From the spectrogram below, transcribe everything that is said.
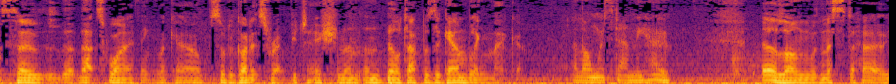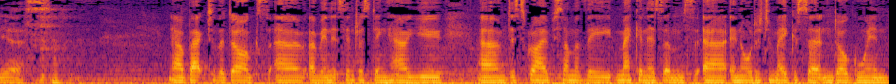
so th- that's why I think Macau sort of got its reputation and, and built up as a gambling mecca. Along with Stanley Ho. Along with Mr. Ho, yes. Now, back to the dogs. Uh, I mean, it's interesting how you um, describe some of the mechanisms uh, in order to make a certain dog win.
